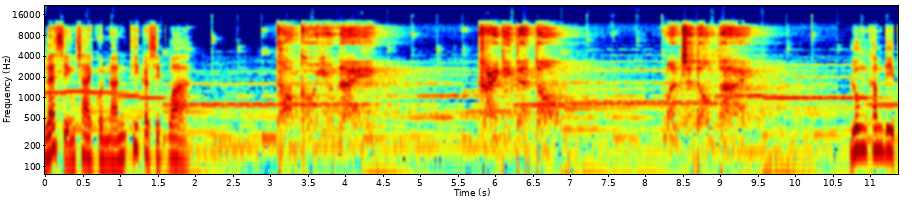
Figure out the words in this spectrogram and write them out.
และเสียงชายคนนั้นที่กระซิบว่าทองกูอยู่ไหน ใครดีแต่ต้องมันจะต้องตาย ลุงคำดีผ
